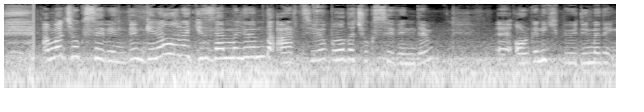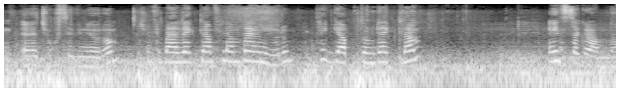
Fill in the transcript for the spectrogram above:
Ama çok sevindim. Genel olarak izlenmelerim de artıyor. Buna da çok sevindim. Ee, organik büyüdüğüme de e, çok seviniyorum. Çünkü ben reklam falan vermiyorum. Tek yaptığım reklam Instagram'da.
